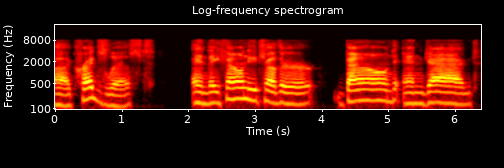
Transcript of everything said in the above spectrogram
uh, Craigslist and they found each other bound and gagged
